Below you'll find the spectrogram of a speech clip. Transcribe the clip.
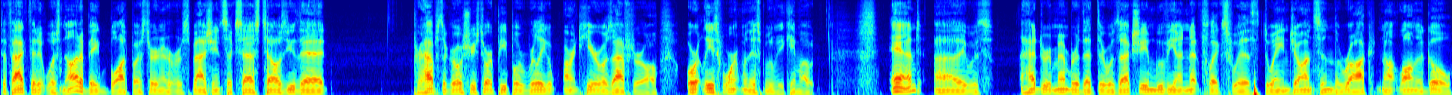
the fact that it was not a big blockbuster or a smashing success tells you that perhaps the grocery store people really aren't heroes after all, or at least weren't when this movie came out. And it was I had to remember that there was actually a movie on Netflix with Dwayne Johnson, The Rock, not long ago,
